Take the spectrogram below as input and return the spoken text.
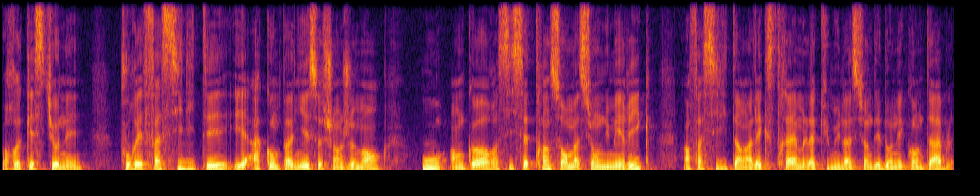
requestionnée, pourrait faciliter et accompagner ce changement ou encore si cette transformation numérique, en facilitant à l'extrême l'accumulation des données comptables,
